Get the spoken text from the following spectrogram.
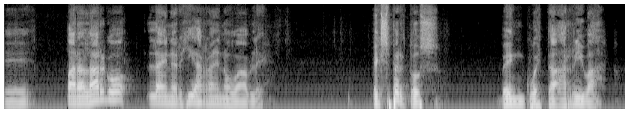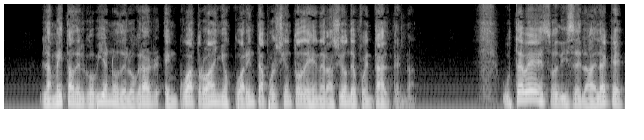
Eh, para largo, la energía renovable. Expertos ven cuesta arriba la meta del gobierno de lograr en cuatro años 40% de generación de fuentes alternas. Usted ve eso, dice, la verdad que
